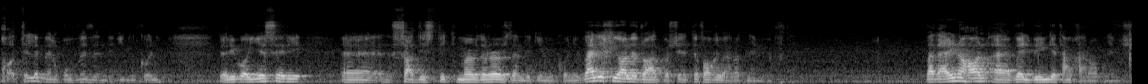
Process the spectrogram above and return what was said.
قاتل بالقوه زندگی می‌کنی. داری با یه سری سادیستیک مردرر زندگی می‌کنی. ولی خیال راحت باشه اتفاقی برات نمیفته و در این حال ولبینگت هم خراب نمیشه.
